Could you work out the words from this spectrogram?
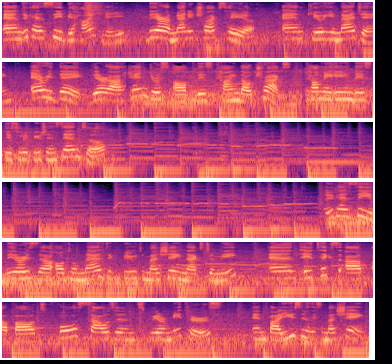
And you can see behind me, there are many trucks here. And can you imagine, every day there are hundreds of these kind of trucks coming in this distribution center. You can see there is an automatic built machine next to me and it takes up about 4,000 square meters. And by using this machine,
